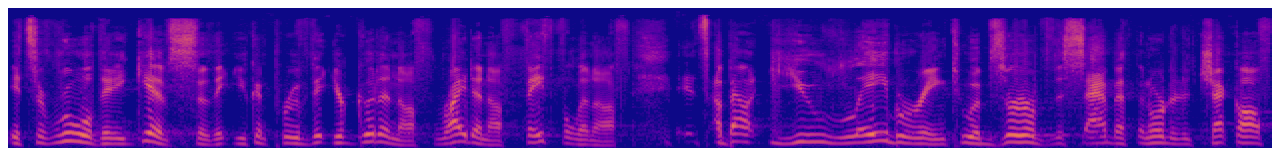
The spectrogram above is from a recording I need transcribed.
it's a rule that he gives so that you can prove that you're good enough, right enough, faithful enough. It's about you laboring to observe the Sabbath in order to check off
